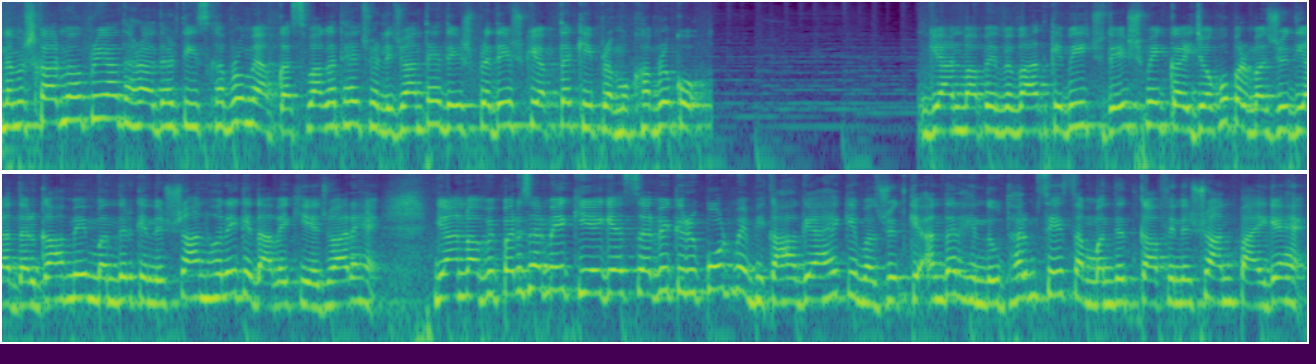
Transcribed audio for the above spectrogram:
नमस्कार, मैं प्रिया। धड़ाधड़ तीस खबरों में आपका स्वागत है। चलिए जानते हैं, देश प्रदेश की अब तक की प्रमुख खबरों को। ज्ञान वापे विवाद के बीच देश में कई जगहों पर मस्जिद या दरगाह में मंदिर के निशान होने के दावे किए जा रहे हैं। ज्ञान वापे परिसर में किए गए सर्वे की रिपोर्ट में भी कहा गया है कि मस्जिद के अंदर हिंदू धर्म से संबंधित काफ़ी निशान पाए गए हैं।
